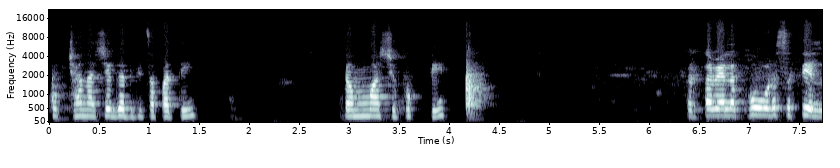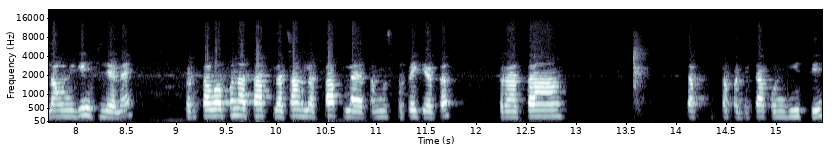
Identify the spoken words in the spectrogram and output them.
खूप छान अशी गदगी चपाती. टम्म अशी फुगती. तर तव्याला थोडस तेल लावून घेतलेलं आहे. तर तवा पण आता आपला चांगला तापलाय आता मस्त पैकी आता. तर आता ताप- चपाती टाकून घेते.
